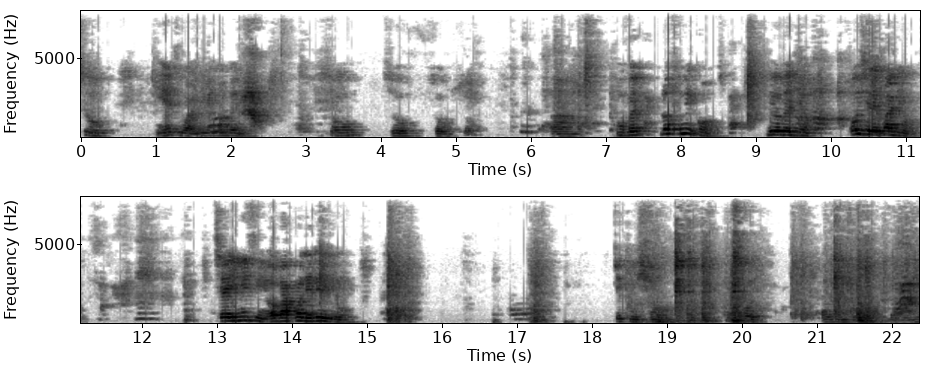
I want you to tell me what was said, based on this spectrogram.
So, ìyẹn ti wà lórí nọ́mbẹ̀ yìí. So, so, so, so. Um, mo fẹ́ lọ fún nìkan bí ó fẹ́ jẹun. Ó ṣeré pàdéhùn. Ṣé yín nísìnyí ọba kọ́lé o? Jẹ́ kí n ṣan ẹ̀fọ́ yìí. Ọwọ́ mi gbà mí.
